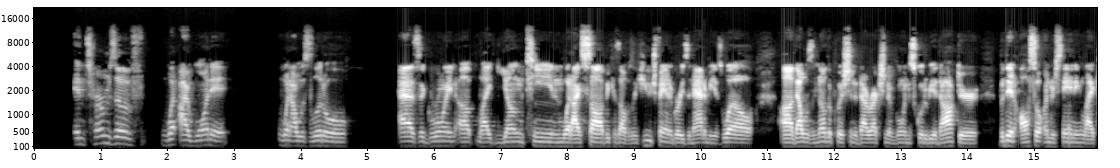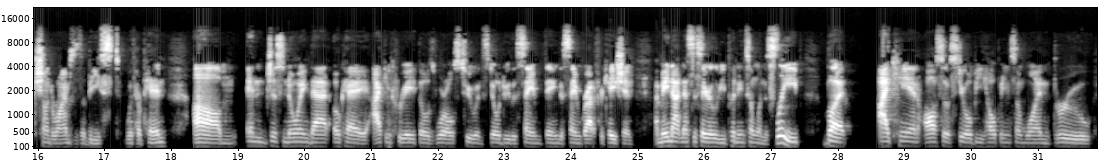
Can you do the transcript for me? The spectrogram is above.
in terms of what I wanted when I was little, as a growing up like young teen and what I saw because I was a huge fan of Grey's Anatomy as well. Uh, that was another push in the direction of going to school to be a doctor, but then also understanding like Shonda Rhimes is a beast with her pen. Um, and just knowing that, okay, I can create those worlds too and still do the same thing, the same gratification. I may not necessarily be putting someone to sleep, but I can also still be helping someone through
